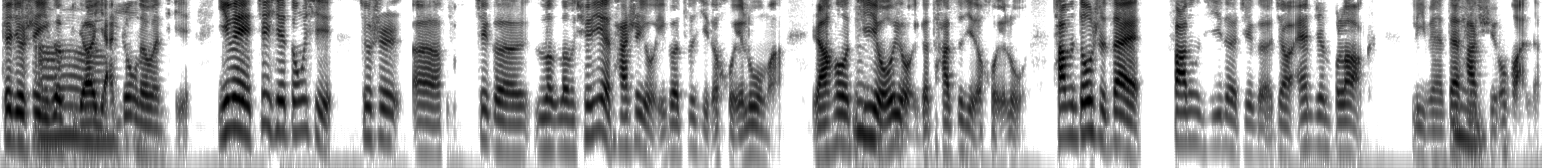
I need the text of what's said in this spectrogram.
这就是一个比较严重的问题。因为这些东西就是呃，这个冷冷却液它是有一个自己的回路嘛，然后机油有一个它自己的回路，它们都是在发动机的这个叫 engine block 里面，在它循环的。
